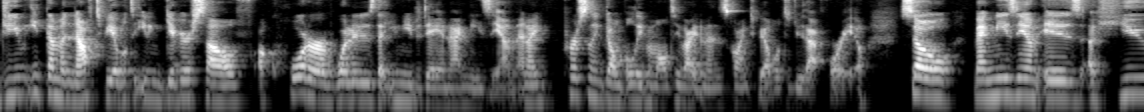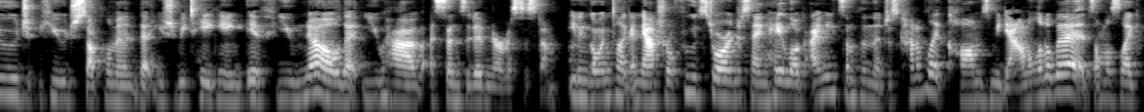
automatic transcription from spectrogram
do you eat them enough to be able to even give yourself a quarter of what it is that you need a day in magnesium? And I personally don't believe a multivitamin is going to be able to do that for you. So, magnesium is a huge, huge supplement that you should be taking if you know that you have a sensitive nervous system. Even going to like a natural food store and just saying, hey, look, I need something that just kind of like calms me down a little bit. It's almost like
